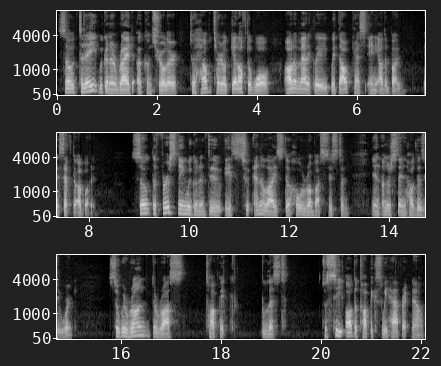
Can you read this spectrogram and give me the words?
So today we're gonna write a controller to help turtle get off the wall automatically without press any other button except the up button. So the first thing we're gonna do is to analyze the whole robot system and understand how does it work. So we run the ROS topic list to see all the topics we have right now.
